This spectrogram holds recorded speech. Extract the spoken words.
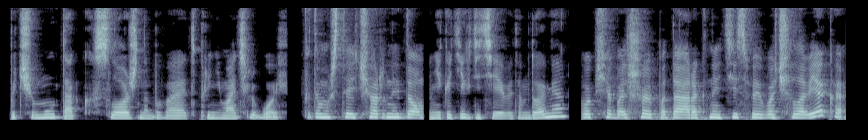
почему так сложно бывает принимать любовь. Потому что я черный дом. Никаких детей в этом доме. Вообще большой подарок найти своего человека.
